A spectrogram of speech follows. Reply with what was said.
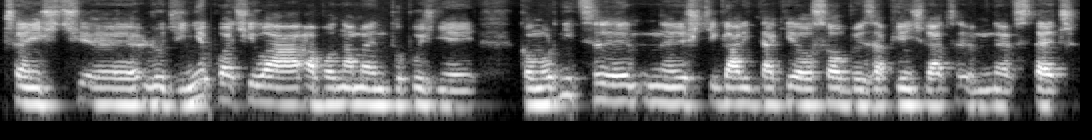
Część e, ludzi nie płaciła abonamentu, później komornicy ścigali takie osoby za pięć lat wstecz.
